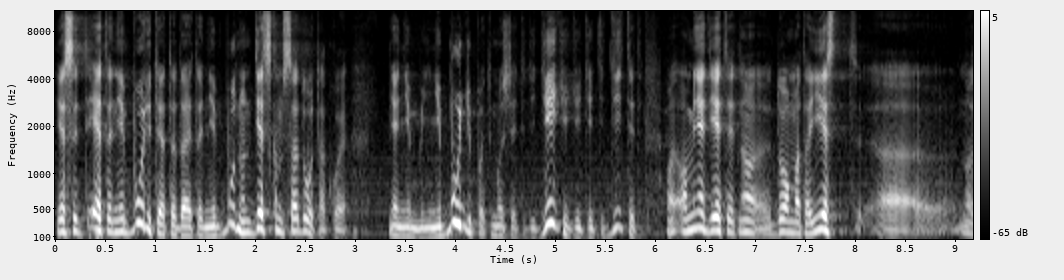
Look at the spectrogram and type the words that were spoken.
если это не будет, это да, это не будет. Ну, в детском саду такое. Я не, не буду, потому что это дети, дети, дети, дети. У меня дети ну, дома-то есть, э, ну,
